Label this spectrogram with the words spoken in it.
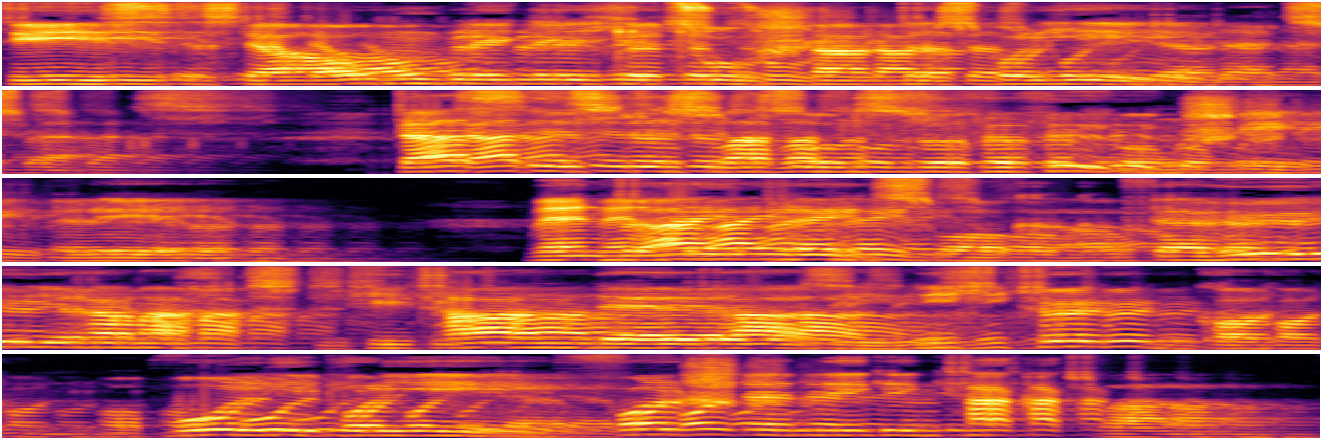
Dies ist der augenblickliche Zustand des Polyeder-Netzwerks. Das ist es, was uns zur Verfügung steht, Belehren. Wenn drei Planeswalker auf der Höhe ihrer Macht die Titanen der Eldrazi nicht töten konnten, obwohl die Polyeder vollständig intakt waren,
